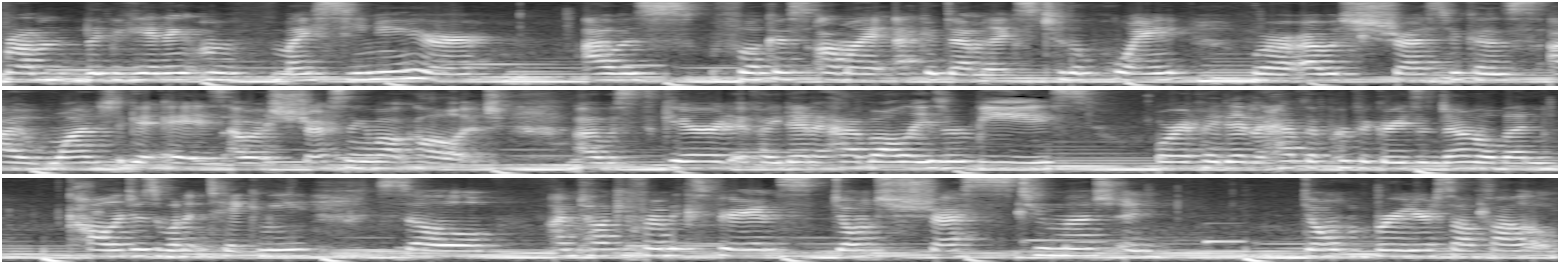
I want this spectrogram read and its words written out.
From the beginning of my senior year, I was focused on my academics to the point where I was stressed because I wanted to get A's. I was stressing about college. I was scared if I didn't have all A's or B's or if I didn't have the perfect grades in general, then colleges wouldn't take me. So I'm talking from experience. Don't stress too much and don't burn yourself out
